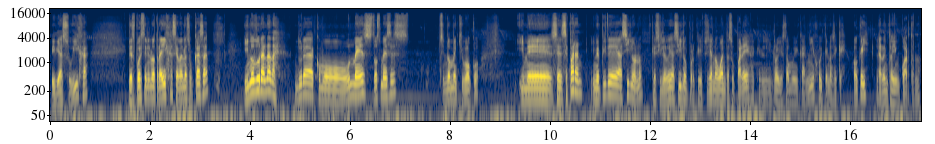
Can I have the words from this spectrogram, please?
vivía su hija. Después tienen otra hija, se van a su casa. Y no dura nada. Dura como un mes, dos meses, si no me equivoco y me se separan y me pide asilo, ¿no? Que si le doy asilo porque pues, ya no aguanta su pareja, que el rollo está muy canijo y que no sé qué. Ok, le rento ahí un cuarto, ¿no?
